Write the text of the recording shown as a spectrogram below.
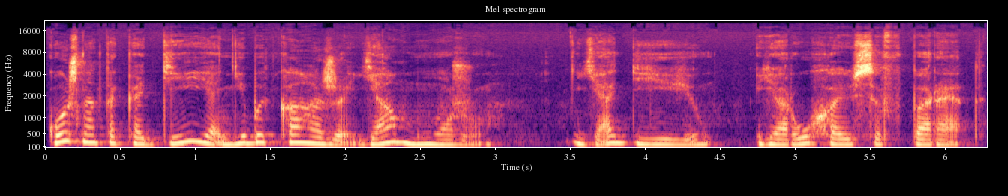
Кожна така дія ніби каже: Я можу, я дію, я рухаюся вперед.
